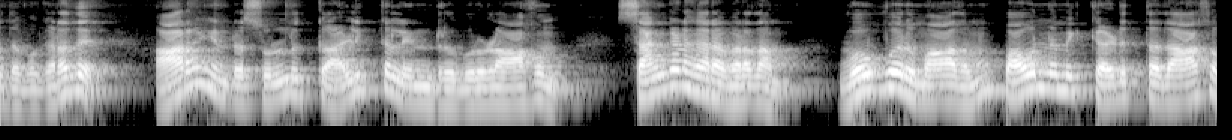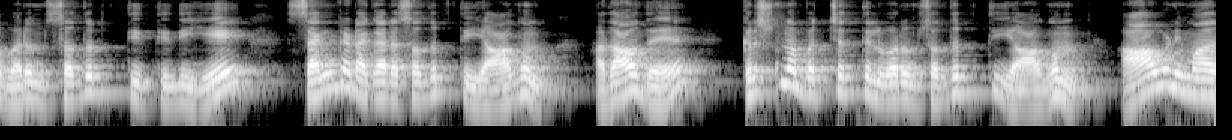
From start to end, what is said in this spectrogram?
உதவுகிறது. அற என்ற சொல்லுக்கு அழித்தல் என்று பொருளாகும். சங்கடகர விரதம் ஒவ்வொரு மாதமும் பௌர்ணமிக்கு அடுத்ததாக வரும் சதுர்த்தி திதியே சங்கடகர சதுர்த்தியாகும். அதாவது கிருஷ்ணபட்சத்தில் வரும் சதுர்த்தி ஆகும் ஆவணி மாத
